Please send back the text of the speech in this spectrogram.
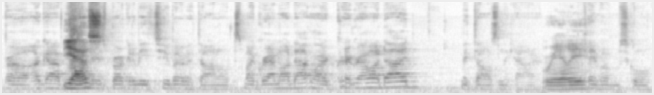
Bro, I got Yeah, it was- broken to me too by McDonald's. My grandma died. My great grandma died. McDonald's on the counter. Really? Came home from school.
